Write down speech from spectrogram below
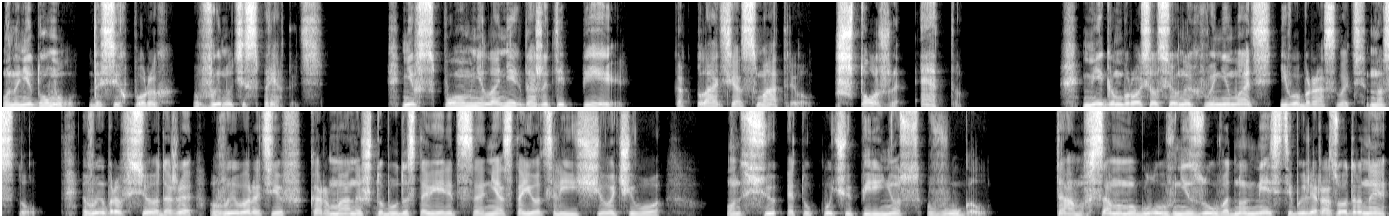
Он и не думал до сих пор их вынуть и спрятать. Не вспомнил о них даже теперь, как платье осматривал. Что же это? Мигом бросился он их вынимать и выбрасывать на стол. Выбрав все, даже выворотив карманы, чтобы удостовериться, не остается ли еще чего, он всю эту кучу перенес в угол. Там, в самом углу, внизу, в одном месте были разодраны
